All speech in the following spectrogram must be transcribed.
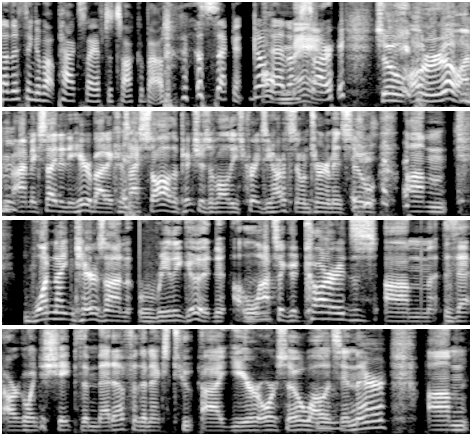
another thing about PAX I have to talk about. a second. Go Oh, ahead. I'm sorry. So, oh no, no, no, I'm I'm excited to hear about it because I saw the pictures of all these crazy Hearthstone tournaments. So, um, one night in Karazhan, really good. Uh, lots of good cards, um, that are going to shape the meta for the next two uh, year or so while it's in there. Um.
